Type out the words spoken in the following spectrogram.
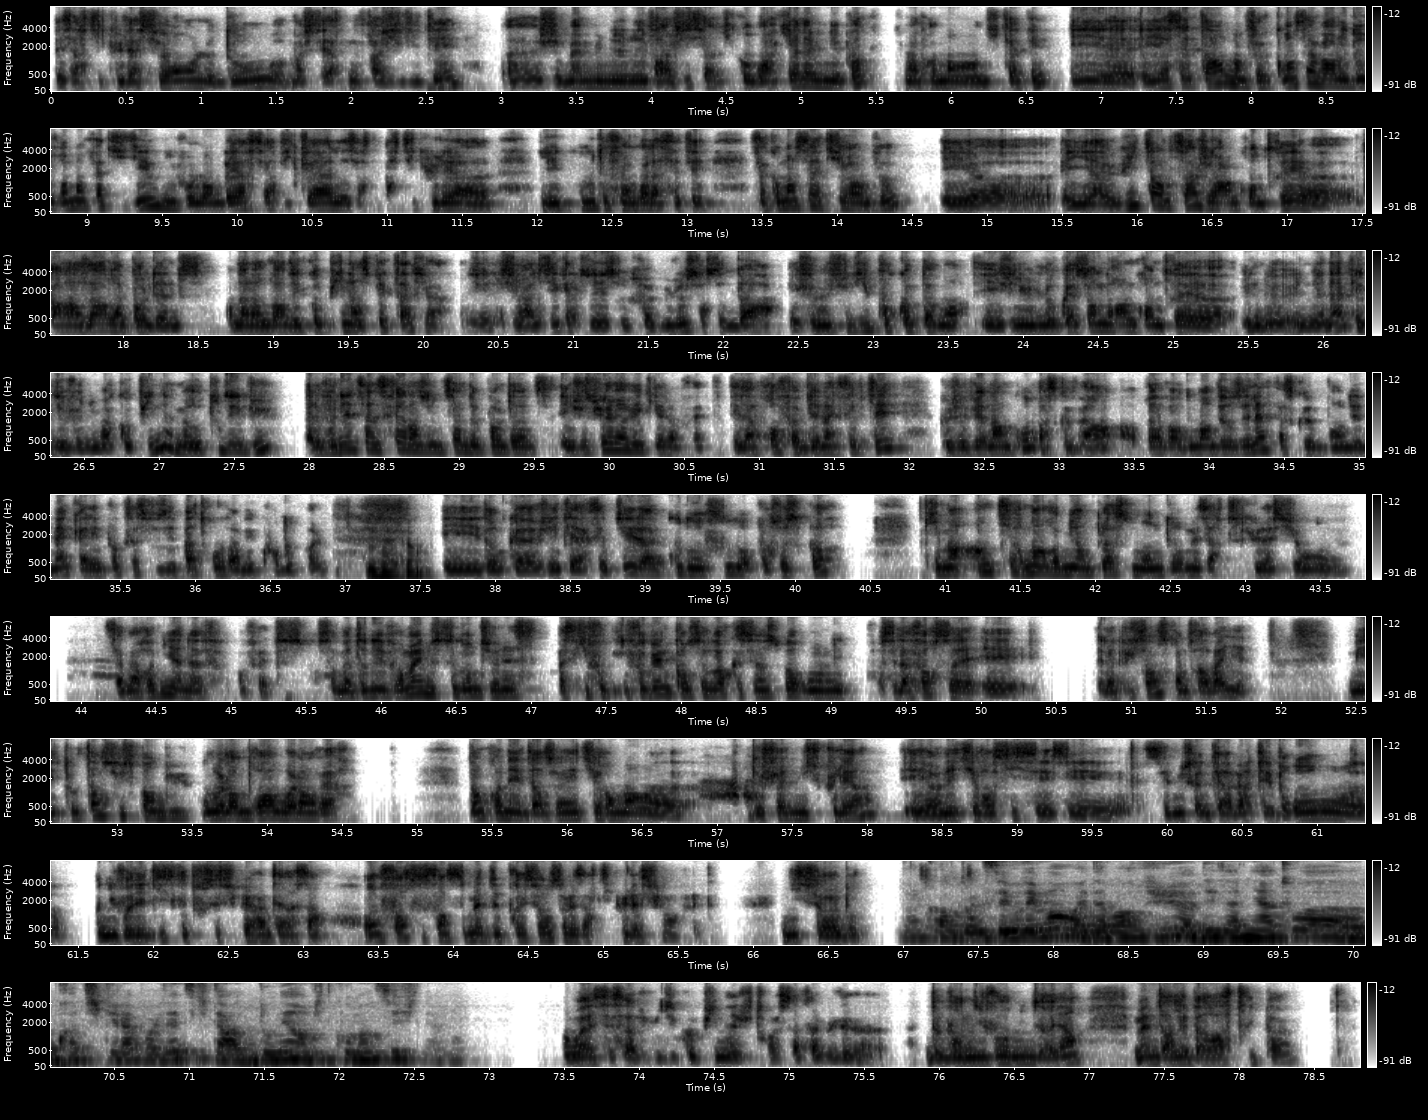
les articulations, le dos. Moi, j'ai certaines fragilités. Euh, j'ai même une névralgie cervico-brachiale à une époque qui m'a vraiment handicapé. Et, et, il y a sept ans, donc je commençais à avoir le dos vraiment fatigué au niveau lombaire, cervical, les articulaires, les coudes. Enfin voilà, c'était, ça commençait à tirer un peu. Et, euh, et, il y a huit ans de ça, j'ai rencontré euh, par hasard la pole dance. En allant voir des copines en spectacle, j'ai réalisé qu'elles faisaient des trucs fabuleux sur cette barre. Et je me suis dit pourquoi pas moi? Et j'ai eu l'occasion de rencontrer euh, une, une nana qui est devenue ma copine, mais au tout début, elle venait de s'inscrire dans une salle de pole dance. Et je suis allé avec elle en fait. Et la prof a bien accepté que je vienne en cours parce que ben, après avoir demandé aux élèves, parce que bon les mecs à l'époque ça se faisait pas trop dans les cours de pole. Et donc euh, j'ai été accepté là, coup de foudre pour ce sport qui m'a entièrement remis en place mon dos, mes articulations ça m'a remis à neuf en fait. Ça m'a donné vraiment une seconde jeunesse. Parce qu'il faut, bien concevoir que c'est un sport où c'est la force et, la puissance qu'on travaille, mais tout le temps suspendu, ou à l'endroit ou à l'envers. Donc on est dans un étirement euh, de chaîne musculaire et on étire aussi ses, ses, muscles intervertébraux euh, au niveau des disques et tout, c'est super intéressant. On force sans se mettre de pression sur les articulations en fait, ni sur le dos. D'accord, donc c'est vraiment d'avoir vu euh, des amis à toi pratiquer la pole dance qui t'a donné envie de commencer finalement. Ouais, c'est ça, j'ai vu des copines et je trouve ça fabuleux. De bon niveau, mine de rien, même dans les bars à strip.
